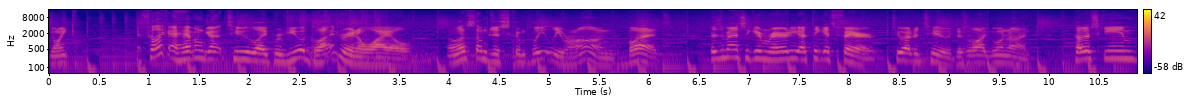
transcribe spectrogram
Yoink. I feel like I haven't got to, like, review a glider in a while. Unless I'm just completely wrong. But, doesn't match the game rarity. I think it's fair. 2 out of 2. There's a lot going on. Color scheme,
